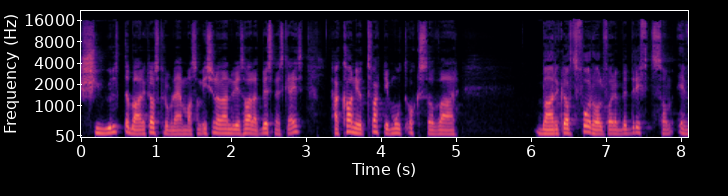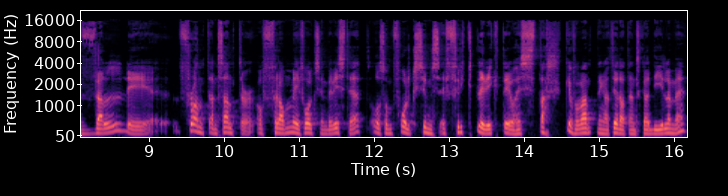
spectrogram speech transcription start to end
skjulte bærekraftsproblemer som ikke nødvendigvis har et business case. Her kan jo tvert imot også være bærekraftsforhold for en bedrift som er veldig front and center og framme i folks bevissthet, og som folk syns er fryktelig viktig og har sterke forventninger til at en skal deale med,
